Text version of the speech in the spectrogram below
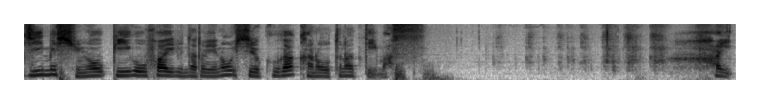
Gmesh の P5 ファイルなどへの出力が可能となっています。はい。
